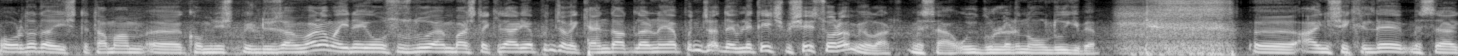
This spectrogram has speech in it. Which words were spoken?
orada da işte tamam e, komünist bir düzen var ama yine yolsuzluğu en baştakiler yapınca ve kendi adlarına yapınca devlete hiçbir şey soramıyorlar. Mesela Uygurların olduğu gibi. E, aynı şekilde mesela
